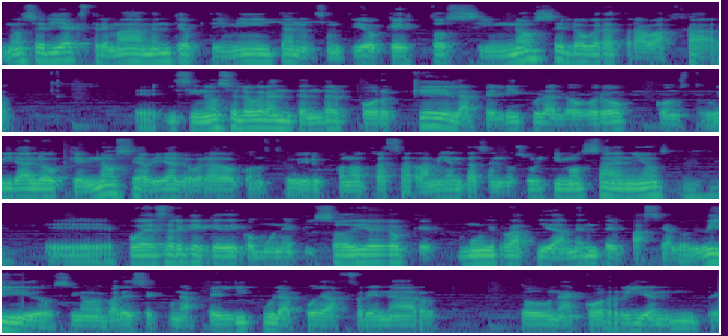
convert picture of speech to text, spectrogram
no sería extremadamente optimista en el sentido que esto, si no se logra trabajar, eh, y si no se logra entender por qué la película logró construir algo que no se había logrado construir con otras herramientas en los últimos años, eh, puede ser que quede como un episodio que muy rápidamente pase al olvido, si no me parece que una película pueda frenar toda una corriente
